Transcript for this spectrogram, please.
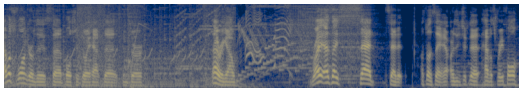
How much longer of this uh, bullshit do I have to endure? There we go. Right as I said said it. I was about to say, are they just gonna have us free fall?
